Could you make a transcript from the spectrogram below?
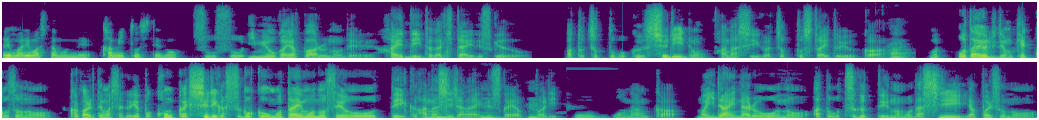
れもありましたもんね。神としての。そうそう、異名がやっぱあるので、生えていただきたいですけど。あとちょっと僕、首里の話がちょっとしたいというか、はいまあ、お便りでも結構その、書かれてましたけど、やっぱ今回首里がすごく重たいものを背負っていく話じゃないですか、やっぱり。うん、もうなんか、まあ、偉大なる王の後を継ぐっていうのもだし、やっぱりその、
